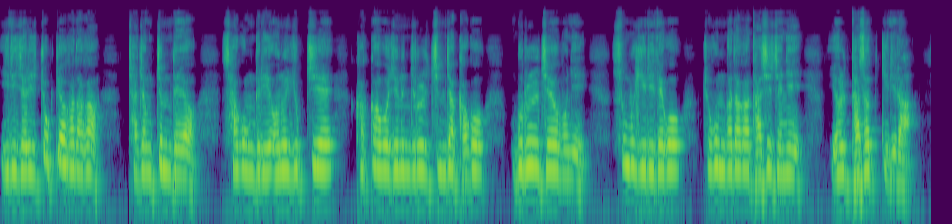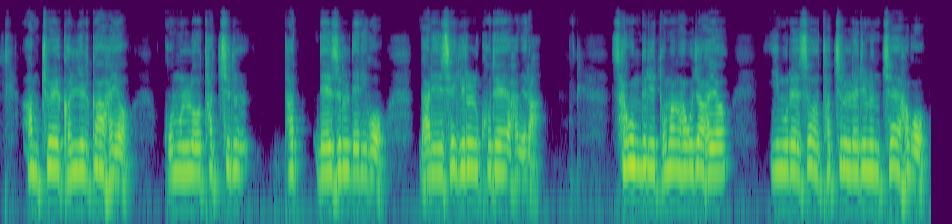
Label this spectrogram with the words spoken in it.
이리저리 쫓겨가다가 자정쯤 되어 사공들이 어느 육지에 가까워지는 줄을 짐작하고 물을 재어보니 스무 길이 되고 조금 가다가 다시 재니 열다섯 길이라 암초에 걸릴까 하여 고물로 닻을 닷 넷을 내리고 날이 새기를 고대하니라. 사공들이 도망하고자 하여 이물에서 닻을 내리는 채 하고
